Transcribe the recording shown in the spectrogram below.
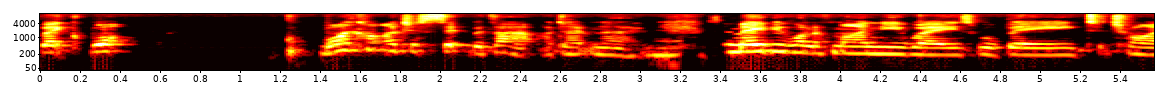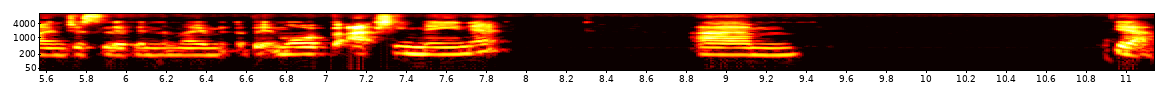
Like, what why can't I just sit with that? I don't know. Yeah. So maybe one of my new ways will be to try and just live in the moment a bit more, but actually mean it. Um, yeah.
